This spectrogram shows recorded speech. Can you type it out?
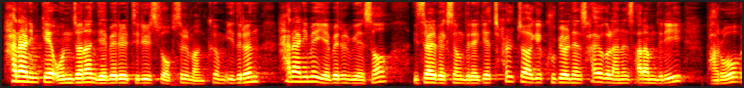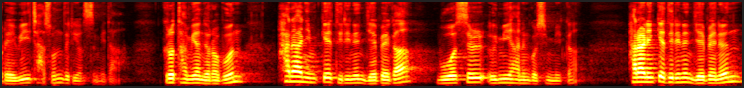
하나님께 온전한 예배를 드릴 수 없을 만큼 이들은 하나님의 예배를 위해서 이스라엘 백성들에게 철저하게 구별된 사역을 하는 사람들이 바로 레위 자손들이었습니다. 그렇다면 여러분 하나님께 드리는 예배가 무엇을 의미하는 것입니까? 하나님께 드리는 예배는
